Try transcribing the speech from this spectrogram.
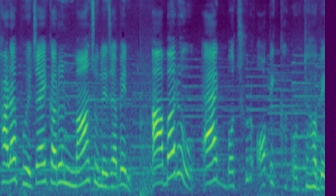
খারাপ হয়ে যায় কারণ মা চলে যাবেন। আবারও এক বছর অপেক্ষা করতে হবে।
